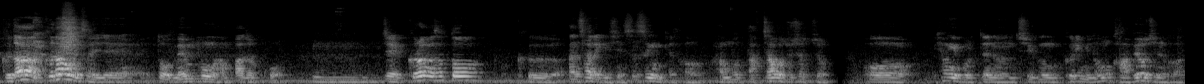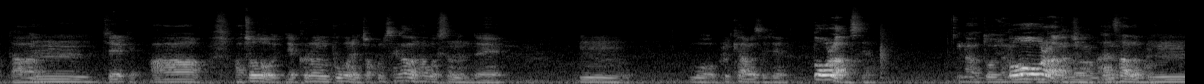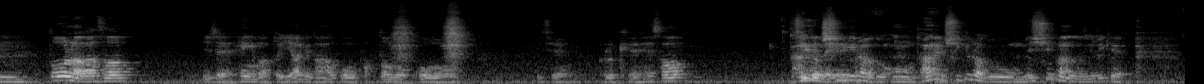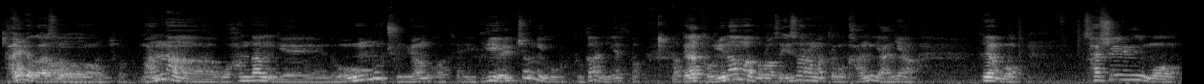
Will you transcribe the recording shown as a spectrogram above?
그다음 그다음에서 이제 또 멘붕 한 빠졌고 음. 이제 그러면서 또 그 안산에 계신 스승님께서 한번 딱 잡아주셨죠. 어 형이 볼 때는 지금 그림이 너무 가벼워지는 것 같다. 음. 이제 이렇게 아, 아 저도 이제 그런 부분에 조금 생각을 하고 있었는데 음 뭐 그렇게 하면서 이제 또 올라갔어요. 나또 또 올라갔죠 안산으로. 음. 또 올라가서 이제 행님과 또 이야기도 하고 밥도 먹고 이제 그렇게 해서 당일치기라도 어 당일치기라도 몇 시간을 이렇게 달려가서 어, 그렇죠. 만나고 한다는 게 너무 중요한 것 같아. 그게 열정이고 그거 아니겠어? 맞아. 내가 돈이나마 들어와서 이 사람한테 뭐 가는 게 아니야. 그냥 뭐 사실 뭐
